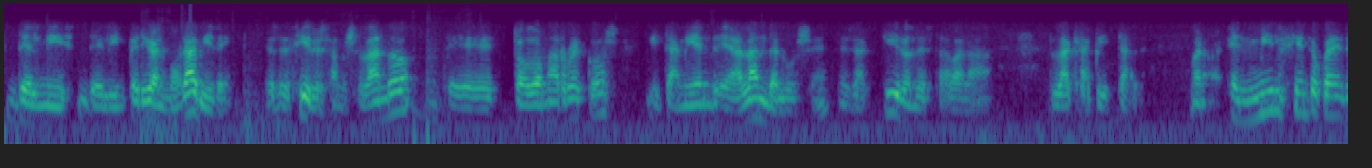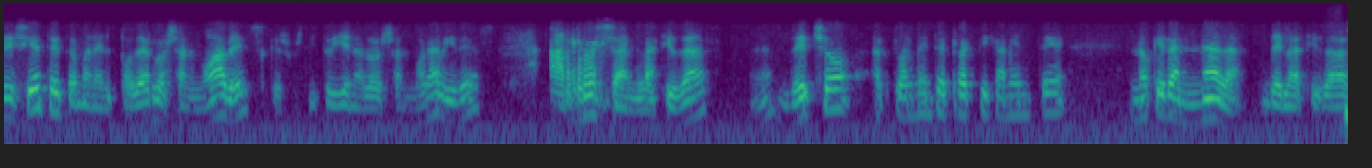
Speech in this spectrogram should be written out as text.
del, del, imperio almorávide. Es decir, estamos hablando de todo Marruecos y también de Al-Ándalus. ¿eh? Es aquí donde estaba la, la, capital. Bueno, en 1147 toman el poder los almohades, que sustituyen a los almorávides, arrasan la ciudad. ¿eh? De hecho, actualmente prácticamente no queda nada de la ciudad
